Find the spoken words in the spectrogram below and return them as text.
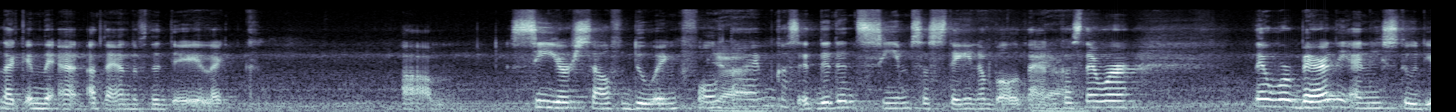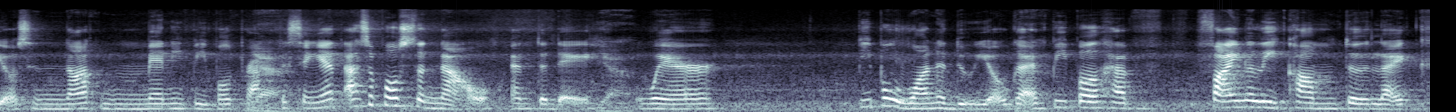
like in the at the end of the day like um, see yourself doing full time because it didn't seem sustainable then Yeah. because there were there were barely any studios and not many people practicing it as opposed to now and today Yeah. where people want to do yoga and people have finally come to like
